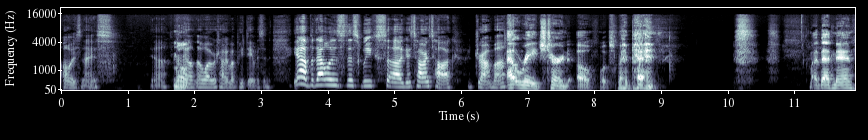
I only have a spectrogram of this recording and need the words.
Always nice. Yeah, I don't know why we're talking about Pete Davidson. Yeah, but that was this week's uh, guitar talk drama. Outrage turned. Oh, whoops, my bad. my bad, man.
